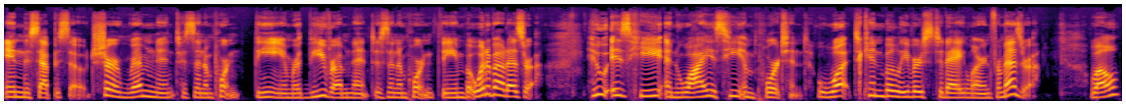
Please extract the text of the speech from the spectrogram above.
in this episode. Sure, remnant is an important theme, or the remnant is an important theme, but what about Ezra? Who is he and why is he important? What can believers today learn from Ezra? Well,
